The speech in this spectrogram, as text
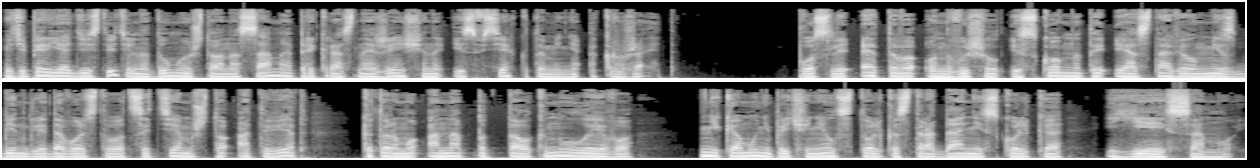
и теперь я действительно думаю, что она самая прекрасная женщина из всех, кто меня окружает». После этого он вышел из комнаты и оставил мисс Бингли довольствоваться тем, что ответ, которому она подтолкнула его, никому не причинил столько страданий, сколько ей самой.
